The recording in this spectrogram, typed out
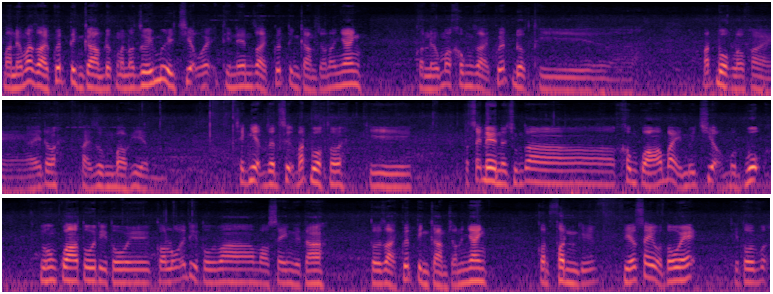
mà nếu mà giải quyết tình cảm được mà nó dưới 10 triệu ấy, thì nên giải quyết tình cảm cho nó nhanh. Còn nếu mà không giải quyết được thì ờ, bắt buộc là phải ấy thôi, phải dùng bảo hiểm, trách nhiệm dân sự bắt buộc thôi. Thì nó sẽ đền là chúng ta không quá 70 triệu một vụ. Nhưng hôm qua tôi thì tôi, có lỗi thì tôi vào xe người ta. Tôi giải quyết tình cảm cho nó nhanh. Còn phần cái phía xe của tôi ấy, thì tôi vẫn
